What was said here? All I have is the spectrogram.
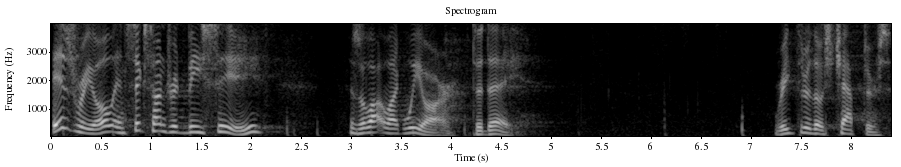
Israel in 600 BC is a lot like we are today. Read through those chapters.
